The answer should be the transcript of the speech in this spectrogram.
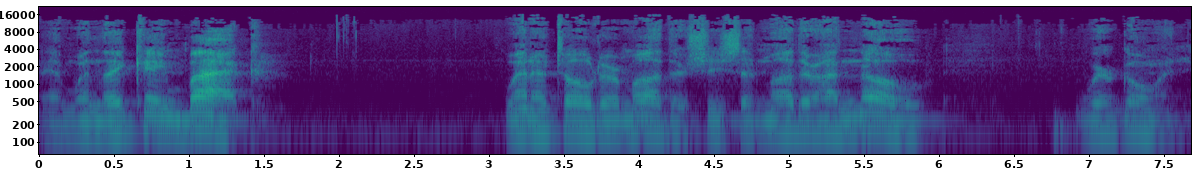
And when they came back, Wena told her mother, she said, Mother, I know we're going.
